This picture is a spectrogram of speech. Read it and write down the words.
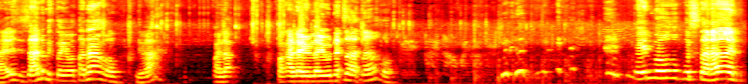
Tayo, si Sano, may Toyota na ako. Di ba? Pala, pakalayo-layo na sana ako. Ngayon mo ako pustahan.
